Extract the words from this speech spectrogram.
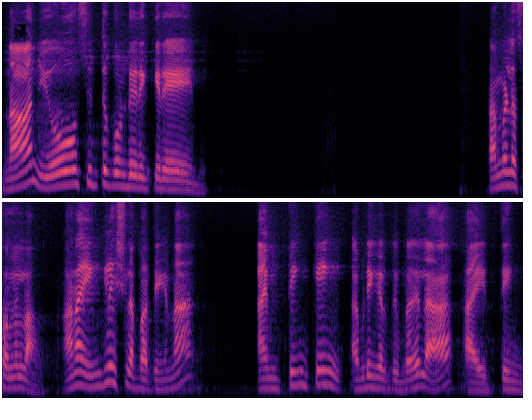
நான் யோசித்து கொண்டிருக்கிறேன். தமிழில் சொல்லலாம். ஆனால் இங்கிலீஷ்ல பாத்தீங்கன்னா ஐ எம் திங்கிங் அப்படிங்கிறதுக்கு பதிலா I think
